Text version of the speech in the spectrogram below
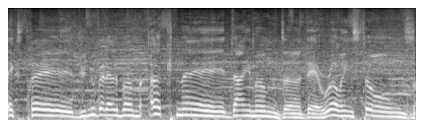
Extrait du nouvel album Hackney Diamond des Rolling Stones,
